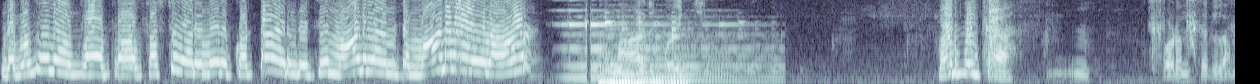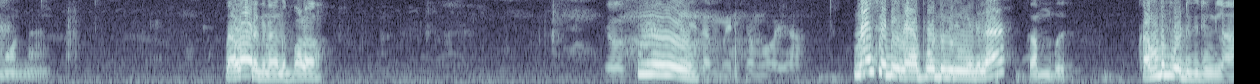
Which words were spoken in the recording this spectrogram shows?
இந்த பக்கம் நான் ஃபர்ஸ்ட் வரும்போது கொட்டா இருந்துச்சு மாடலா இருந்துச்சு? மாடலா வேணாம் மாடு போயிடுச்சு. மாடு போயிடுச்சா. உடம்பு சரியில்லாம ஒண்ணு. நல்லா இருக்குண்ணா அந்த பழம். என்ன செடிண்ணா போட்டுக்கிறீங்க இதுல? கம்பு. கம்பு போட்டுக்கிறீங்களா?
